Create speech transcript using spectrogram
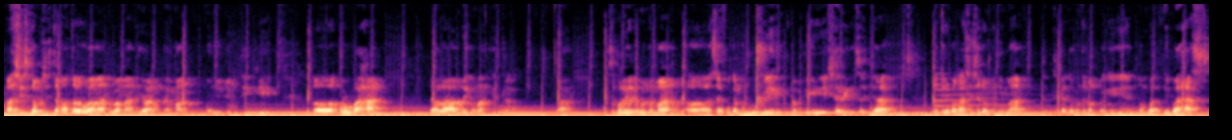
uh, sistem-sistem uh, atau ruangan-ruangan yang memang menjunjung tinggi uh, perubahan dalam lingkungan kita. Nah, seperti itu teman-teman, uh, saya bukan menggurui, tapi sharing saja. Terima kasih sudah menyimak. Ketika teman-teman pengen dibahas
